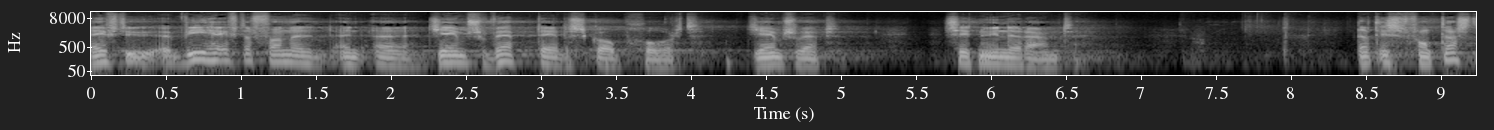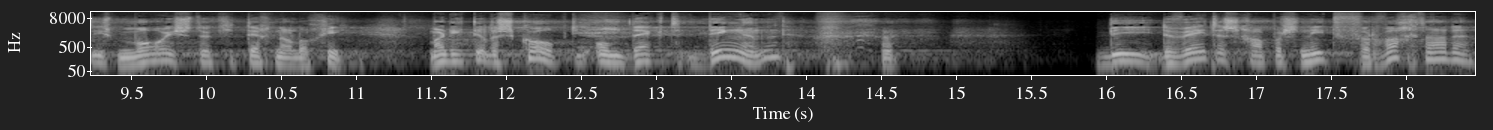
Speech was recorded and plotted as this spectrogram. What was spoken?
Heeft u, wie heeft er van een, een, een James Webb-telescoop gehoord? James Webb zit nu in de ruimte. Dat is een fantastisch mooi stukje technologie. Maar die telescoop die ontdekt dingen die de wetenschappers niet verwacht hadden.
